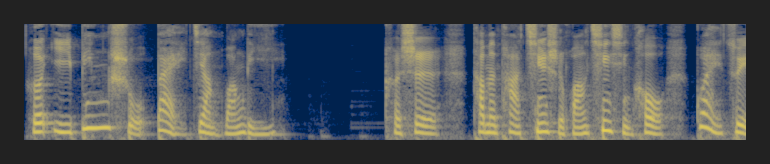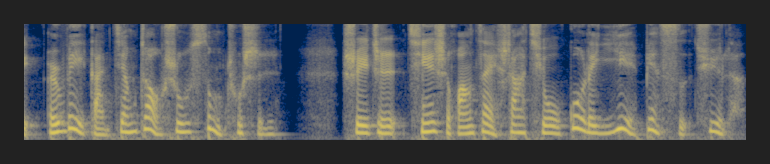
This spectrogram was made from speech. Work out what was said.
和以兵属败将王离。可是他们怕秦始皇清醒后怪罪而未敢将诏书送出时，谁知秦始皇在沙丘过了一夜便死去了。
